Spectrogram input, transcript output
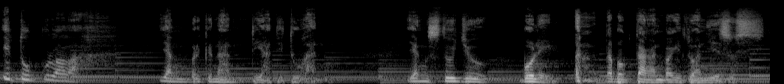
Itu pula lah yang berkenan di hati Tuhan. Yang setuju boleh tepuk tangan bagi Tuhan Yesus.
